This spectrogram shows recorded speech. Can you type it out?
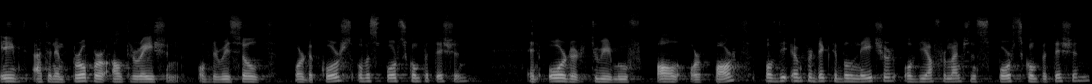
aimed at an improper alteration of the result or the course of a sports competition in order to remove all or part of the unpredictable nature of the aforementioned sports competition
